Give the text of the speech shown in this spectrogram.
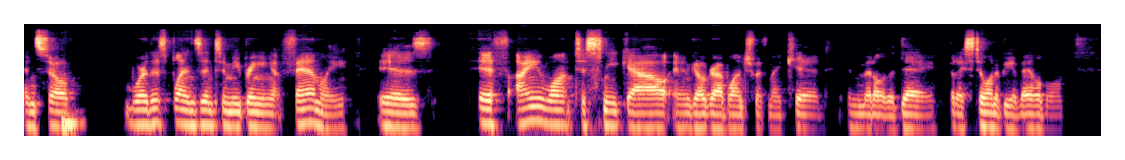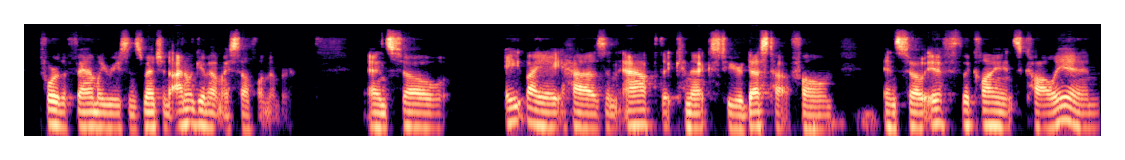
And so where this blends into me bringing up family is if I want to sneak out and go grab lunch with my kid in the middle of the day, but I still want to be available for the family reasons mentioned, I don't give out my cell phone number. And so 8x8 has an app that connects to your desktop phone. And so if the clients call in,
